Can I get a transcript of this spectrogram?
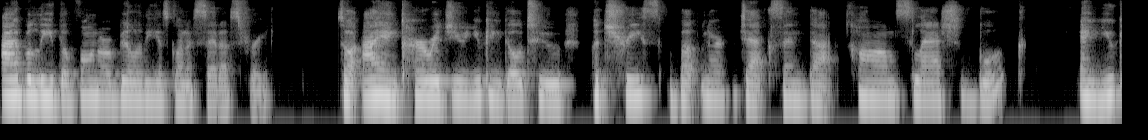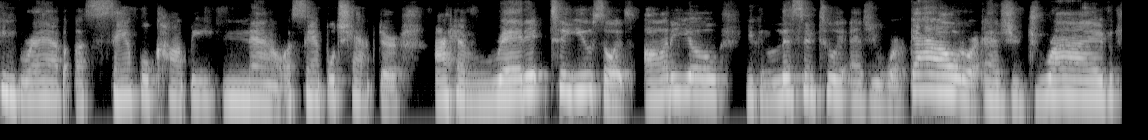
I believe the vulnerability is going to set us free. So I encourage you, you can go to patricebucknerjackson.com slash book and you can grab a sample copy now, a sample chapter. I have read it to you, so it's audio. You can listen to it as you work out or as you drive.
